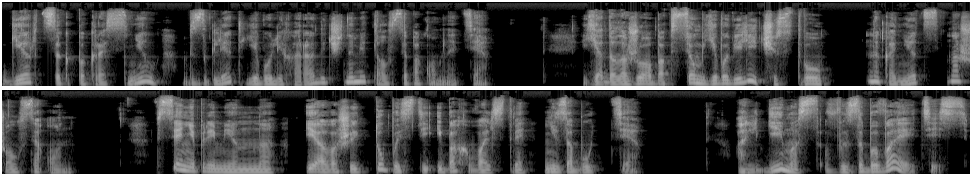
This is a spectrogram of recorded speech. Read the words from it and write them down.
Герцог покраснел, взгляд его лихорадочно метался по комнате. Я доложу обо всем его величеству. Наконец нашелся он. Все непременно, и о вашей тупости и бахвальстве не забудьте. Альгимас, вы забываетесь.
